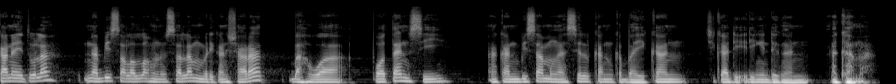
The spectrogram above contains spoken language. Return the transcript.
Karena itulah Nabi SAW memberikan syarat bahwa potensi akan bisa menghasilkan kebaikan jika diiringi dengan agama.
